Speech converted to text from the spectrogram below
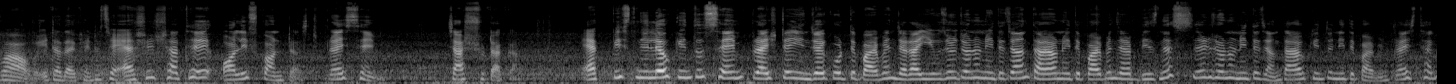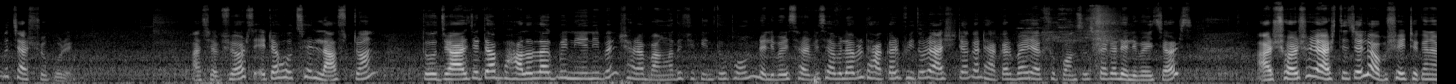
ওয়াও এটা দেখেন, এটা হচ্ছে অ্যাশের সাথে অলিভ কন্ট্রাস্ট প্রাইস সেম চারশো টাকা। এক পিস নিলেও কিন্তু সেম প্রাইসটাই এনজয় করতে পারবেন। যারা ইউজের জন্য নিতে চান, তারাও নিতে পারবেন। যারা বিজনেসের জন্য নিতে চান, তারাও কিন্তু নিতে পারবেন। প্রাইস থাকবে চারশো করে। আচ্ছা ভিউয়ার্স এটা হচ্ছে লাস্ট অন তো যার যেটা ভালো লাগবে নিয়ে নেবেন, সারা বাংলাদেশে কিন্তু হোম ডেলিভারি সার্ভিস অ্যাভেলেবেল ঢাকার ভিতরে আশি টাকা, ঢাকার বাইরে একশো পঞ্চাশ টাকা ডেলিভারি চার্জ আর সরাসরি আসতে চাইলে অবশ্যই ঠিকানা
